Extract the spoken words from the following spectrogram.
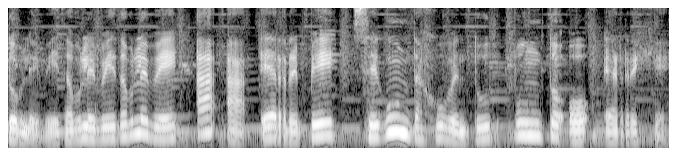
www.aarpsegundajuventud.org.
